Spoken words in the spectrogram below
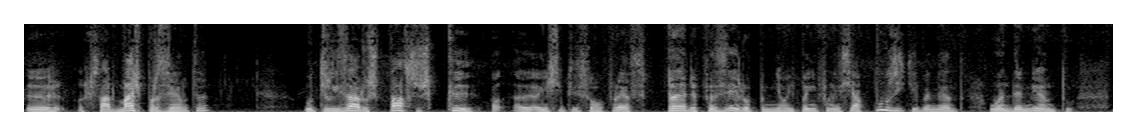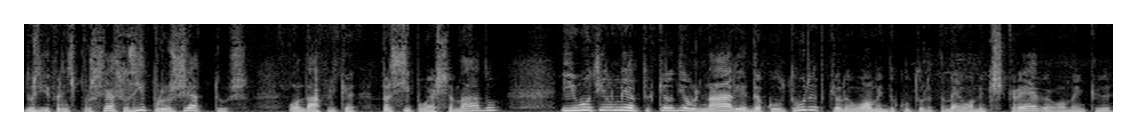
uh, estar mais presente utilizar os passos que a instituição oferece para fazer opinião e para influenciar positivamente o andamento dos diferentes processos e projetos onde a África participa ou é chamado. E o outro elemento que ele deu na área da cultura, porque ele é um homem da cultura também, um homem que escreve, é um homem que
